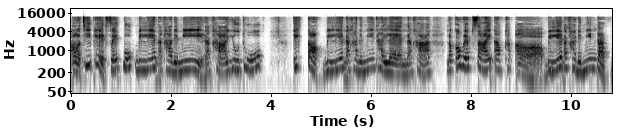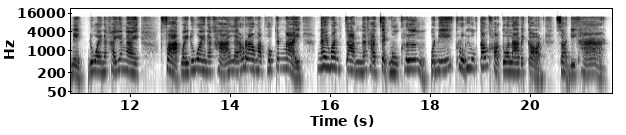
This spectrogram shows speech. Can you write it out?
เอ่อที่เพจ Facebook Billion Academy นะคะ YouTube TikTok Billion Academy Thailand นะคะ แล้วก็เว็บไซต์เอ่อ billionacademy.net ด้วยนะคะ ยังไงฝากไว้ด้วยนะคะ แล้วเรามาพบกันใหม่ในวันจันทร์นะคะ7โมงครึ่ง วันนี้ครูพี่คุกต้องขอตัวลาไปก่อน สวัสดีค่ะ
